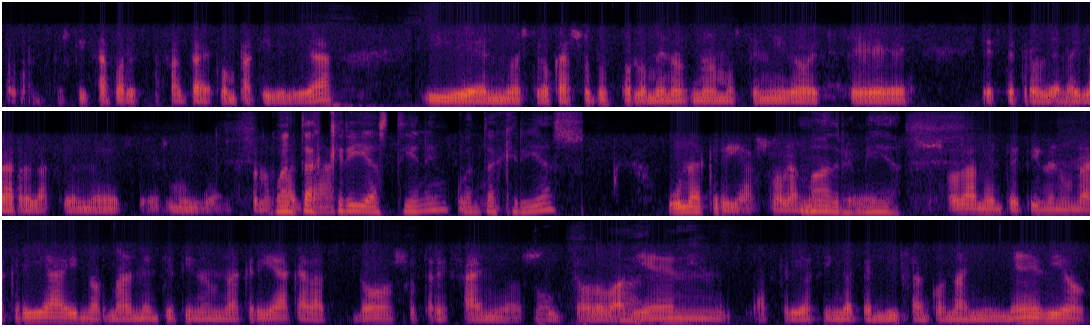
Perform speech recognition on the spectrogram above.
pues quizá por esta falta de compatibilidad, y en nuestro caso, pues por lo menos no hemos tenido este este problema y la relación es, es muy buena. ¿Cuántas crías tienen? ¿Cuántas crías? Una cría solamente. Madre mía. Solamente tienen una cría y normalmente tienen una cría cada dos o tres años. y todo va bien, las crías se independizan con año y medio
